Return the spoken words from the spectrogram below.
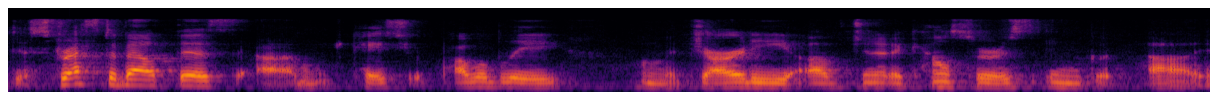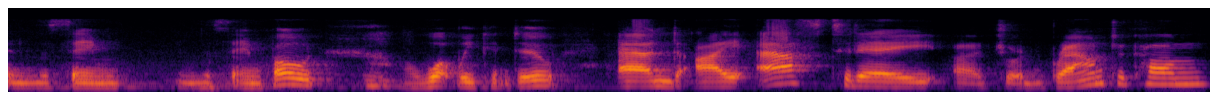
distressed about this, um, in which case you're probably a majority of genetic counselors in uh, in the same in the same boat, uh, what we can do. And I asked today uh, Jordan Brown to come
